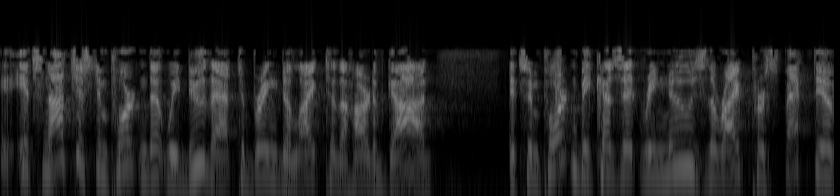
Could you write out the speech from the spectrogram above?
It's not just important that we do that to bring delight to the heart of God. It's important because it renews the right perspective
